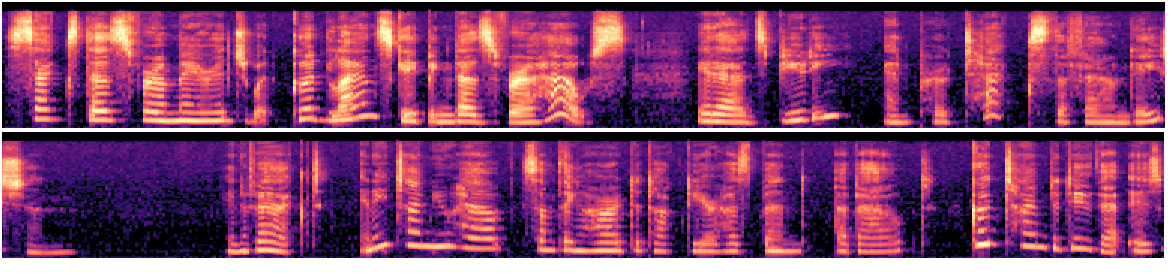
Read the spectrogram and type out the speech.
Sex does for a marriage what good landscaping does for a house. It adds beauty and protects the foundation. In fact, anytime you have something hard to talk to your husband about, good time to do that is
